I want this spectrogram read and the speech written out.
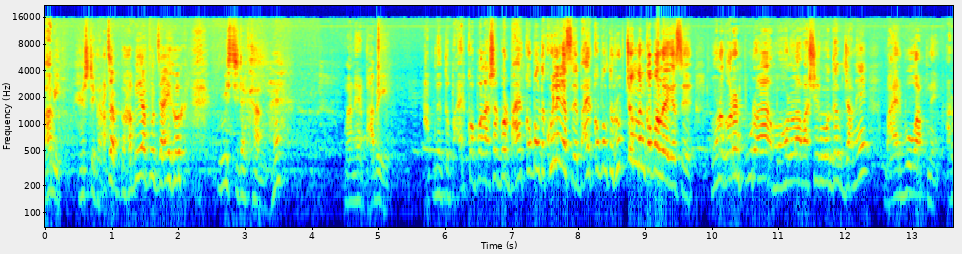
ভাবি মিষ্টি খান। আচ্ছা ভাবি আপু যাই হোক মিষ্টিটা খান হ্যাঁ? মানে ভাবি আপনি তো ভাইয়ের কপাল আসার পর ভাইয়ের কপাল তো খুলে গেছে। ভাইয়ের কপাল তো রূপচন্দন কপাল হয়ে গেছে। মনে করেন পুরা মহল্লাবাসীর মধ্যে জানে ভাইয়ের বউ আপনি। আর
